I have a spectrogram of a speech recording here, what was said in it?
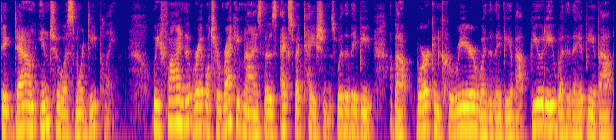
dig down into us more deeply, we find that we're able to recognize those expectations, whether they be about work and career, whether they be about beauty, whether they be about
